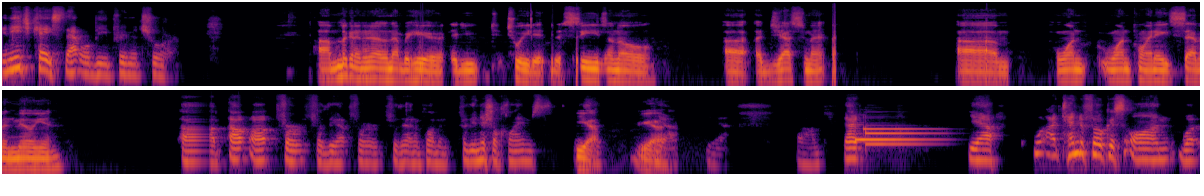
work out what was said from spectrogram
in each case, that will be premature. I'm looking at another number here that you t- tweeted the seasonal uh, adjustment um, one 1.87 million uh, uh, uh, for for the for for the unemployment for the initial claims. Yeah, yeah, yeah, yeah. Um, that yeah well, I tend to focus on what.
